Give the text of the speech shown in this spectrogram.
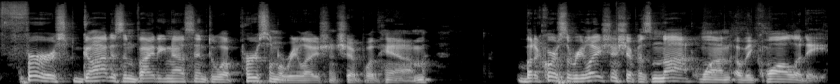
First, God is inviting us into a personal relationship with Him. But of course, the relationship is not one of equality.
